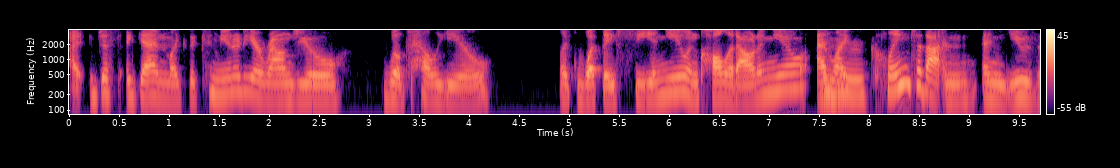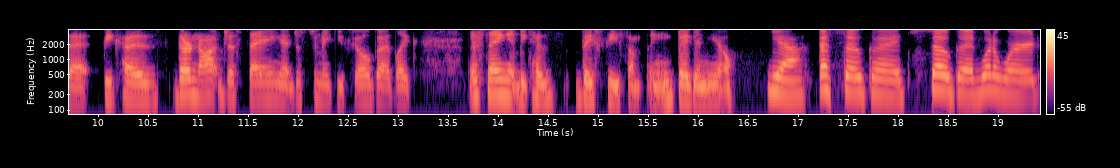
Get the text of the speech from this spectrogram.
I just again like the community around you will tell you like what they see in you and call it out in you and mm-hmm. like cling to that and and use it because they're not just saying it just to make you feel good like they're saying it because they see something big in you yeah, that's so good. So good. What a word.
